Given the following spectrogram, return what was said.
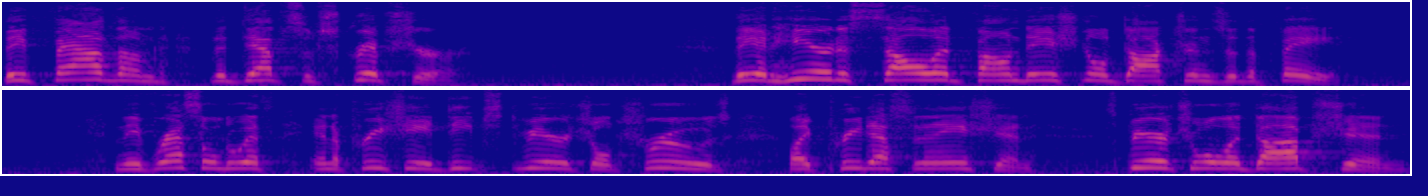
They've fathomed the depths of Scripture. They adhere to solid foundational doctrines of the faith. And they've wrestled with and appreciate deep spiritual truths like predestination, spiritual adoption,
